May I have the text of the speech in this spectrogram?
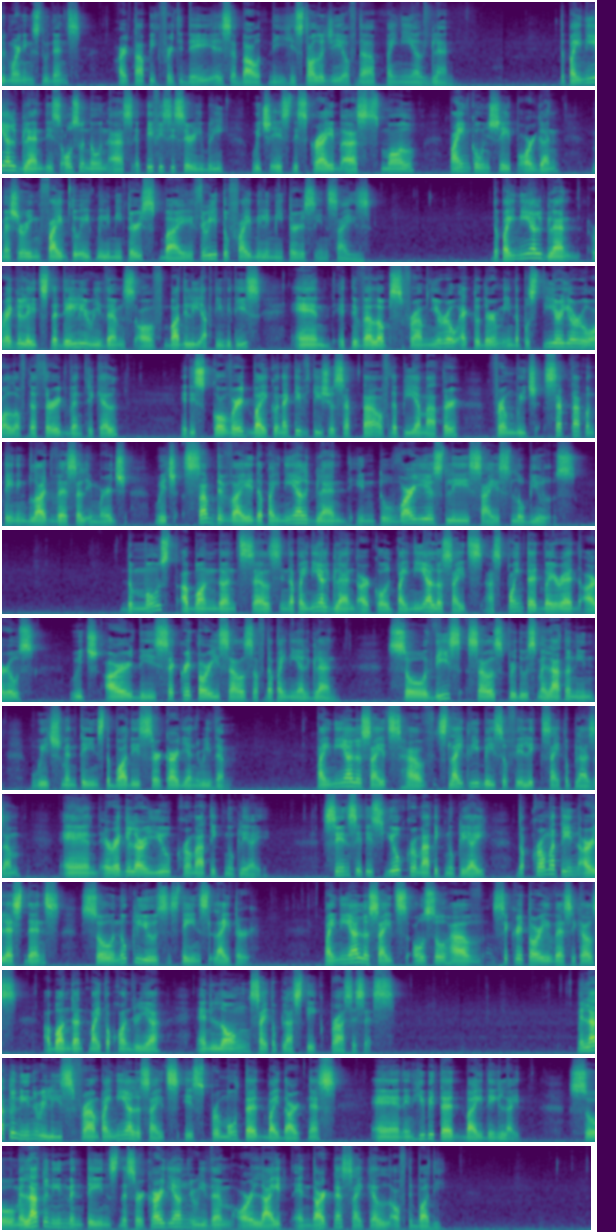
Good morning, students. Our topic for today is about the histology of the pineal gland. The pineal gland is also known as epiphysis cerebri, which is described as small pine cone shaped organ measuring 5 to 8 millimeters by 3 to 5 millimeters in size. The pineal gland regulates the daily rhythms of bodily activities and it develops from neuroectoderm in the posterior wall of the third ventricle. It is covered by connective tissue septa of the pia mater from which septa containing blood vessel emerge which subdivide the pineal gland into variously sized lobules. The most abundant cells in the pineal gland are called pinealocytes as pointed by red arrows which are the secretory cells of the pineal gland. So these cells produce melatonin which maintains the body's circadian rhythm. Pinealocytes have slightly basophilic cytoplasm and irregular euchromatic nuclei. Since it is euchromatic nuclei, the chromatin are less dense, so nucleus stains lighter. Pinealocytes also have secretory vesicles, abundant mitochondria, and long cytoplastic processes. Melatonin release from pinealocytes is promoted by darkness and inhibited by daylight. So, melatonin maintains the circadian rhythm or light and darkness cycle of the body.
